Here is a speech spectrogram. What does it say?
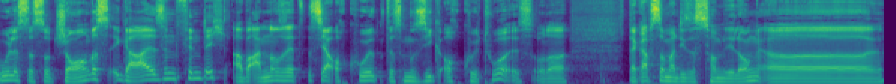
cool ist, dass so Genres egal sind, finde ich. Aber andererseits ist ja auch cool, dass Musik auch Kultur ist. Oder da gab's doch mal dieses Tom DeLong, äh,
